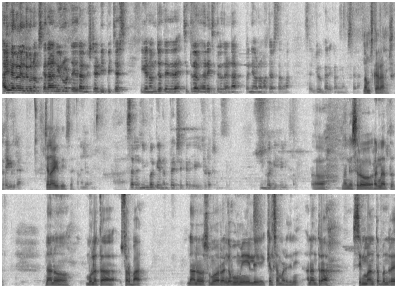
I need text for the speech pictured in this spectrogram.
ಹಾಯ್ ಹಲೋ ಎಲ್ರಿಗೂ ನಮಸ್ಕಾರ. ನೀವು ನೋಡ್ತಾ ಇದ್ದೀರಾ ಮಿಸ್ಟರ್ ಡಿ ಪಿಕ್ಚರ್ಸ್ ಈಗ ನಮ್ಮ ಜೊತೆ ಇದ್ದಾರೆ ಚಿತ್ರಲಹರಿ ಚಿತ್ರತಂಡ. ಬನ್ನಿ ಅವ್ರನ್ನ ಮಾತಾಡ್ಸೋಣ. ಸರ್ ಎಲ್ರಿಗೂ ಕಾರ್ಯಕ್ರಮ ನಮಸ್ಕಾರ. ನಮಸ್ಕಾರ ನಮಸ್ಕಾರ. ಹೇಗಿದ್ದೀರಾ? ಚೆನ್ನಾಗಿದ್ದೀವಿ ಸರ್. ಸರ್ ನಿಮ್ಮ ಬಗ್ಗೆ ನಮ್ಮ ಪ್ರೇಕ್ಷಕರಿಗೆ ಇಂಟ್ರೊಡಕ್ಷನ್ ನಿಮ್ಮ ಬಗ್ಗೆ ಹೇಳಿ. ಸರ್ ನನ್ನ ಹೆಸರು ರಂಗನಾಥ್. ನಾನು ಮೂಲತಃ ಸೊರಬ. ನಾನು ಸುಮಾರು ರಂಗಭೂಮಿಯಲ್ಲಿ ಕೆಲಸ ಮಾಡಿದ್ದೀನಿ. ಅನಂತರ ಸಿನಿಮಾ ಅಂತ ಬಂದರೆ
